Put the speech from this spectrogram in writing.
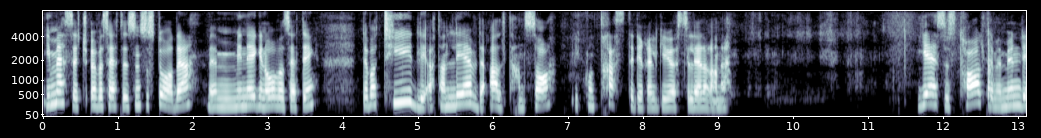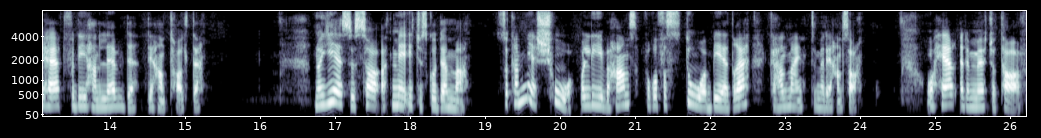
I Message-oversettelsen så står det, med min egen oversetting, det var tydelig at han levde alt han sa, i kontrast til de religiøse lederne. Jesus talte med myndighet fordi han levde det han talte. Når Jesus sa at vi ikke skulle dømme, så kan vi se på livet hans for å forstå bedre hva han mente med det han sa. Og her er det mye å ta av.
